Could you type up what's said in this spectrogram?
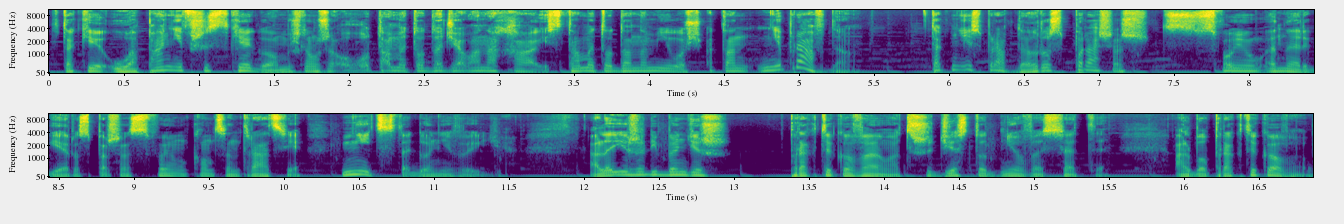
w takie łapanie wszystkiego. Myślą, że o, ta metoda działa na hajs, ta metoda na miłość, a ta nieprawda. Tak nie jest prawda. Rozpraszasz swoją energię, rozpraszasz swoją koncentrację. Nic z tego nie wyjdzie. Ale jeżeli będziesz praktykowała 30-dniowe sety, albo praktykował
